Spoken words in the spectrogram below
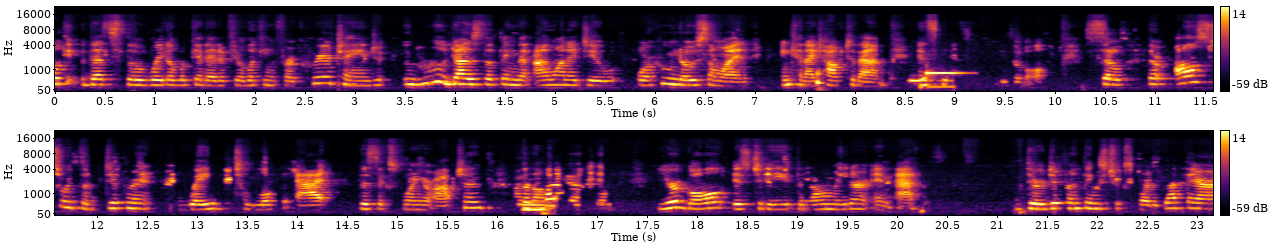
look that's the way to look at it if you're looking for a career change who does the thing that i want to do or who knows someone and can i talk to them and see if it's feasible so there are all sorts of different ways to look at this exploring your options but your goal is to be the known leader in X. There are different things to explore to get there.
